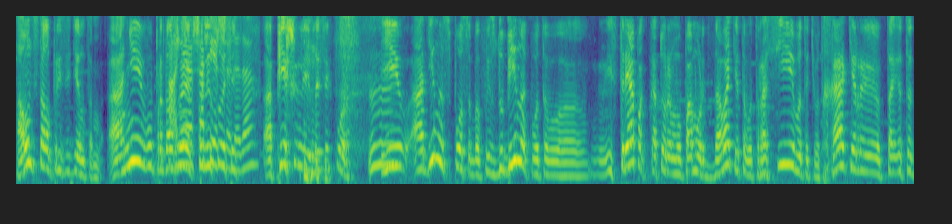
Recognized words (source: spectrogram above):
а он стал президентом, а они его продолжают Они аж опешили, пылесосить. да? Опешили до сих пор. И один из способов из дубинок вот его, из тряпок, которым ему по морде давать, это вот Россия, вот эти вот хакеры. та- это-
